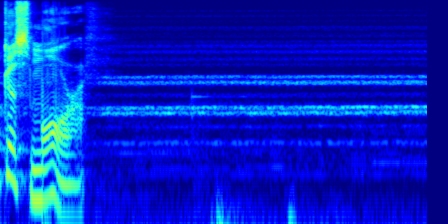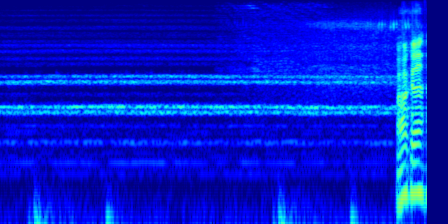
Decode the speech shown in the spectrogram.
Focus more. Okay.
